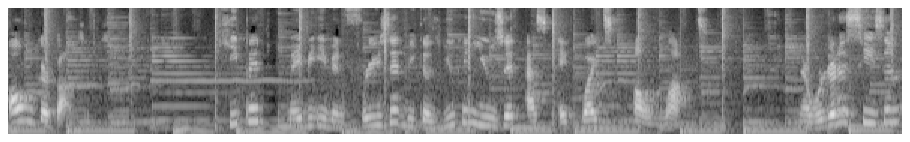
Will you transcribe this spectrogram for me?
own garbanzos. Keep it, maybe even freeze it because you can use it as egg whites a lot. Now we're gonna season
